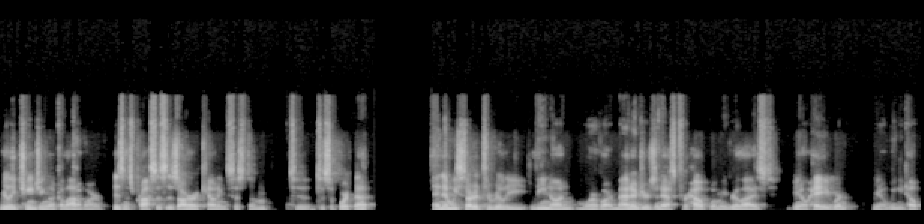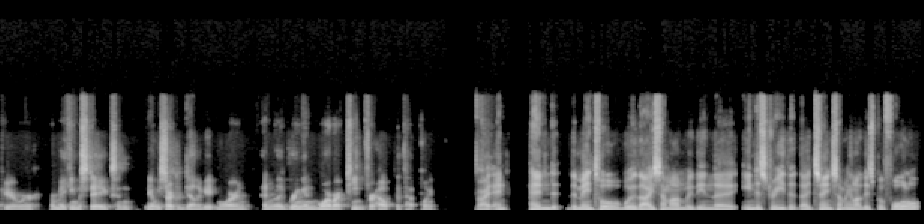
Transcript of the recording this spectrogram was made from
really changing like a lot of our business processes, our accounting system to, to support that. And then we started to really lean on more of our managers and ask for help when we realized, you know, hey, we're, you know, we need help here. We're, we're making mistakes. And, you know, we started to delegate more and, and really bring in more of our team for help at that point. Right. And, and the mentor, were they someone within the industry that they'd seen something like this before?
